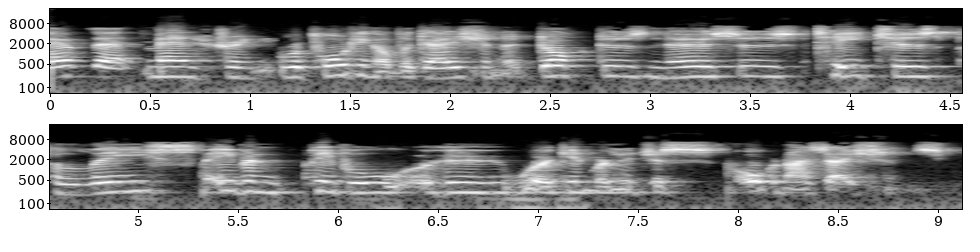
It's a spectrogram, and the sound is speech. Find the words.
have that mandatory reporting obligation are doctors, nurses, teachers, police, even people who work in religious organisations.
